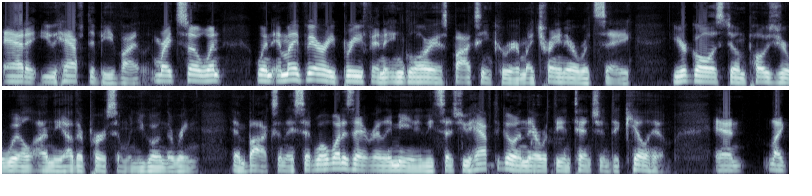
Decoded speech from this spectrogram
at it, you have to be violent, right? So when when in my very brief and inglorious boxing career, my trainer would say, "Your goal is to impose your will on the other person when you go in the ring and box." And I said, "Well, what does that really mean?" And he says, "You have to go in there with the intention to kill him." And like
